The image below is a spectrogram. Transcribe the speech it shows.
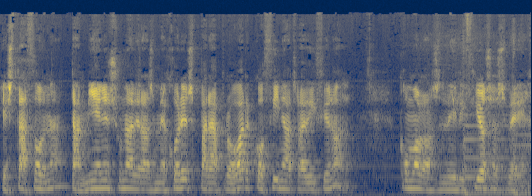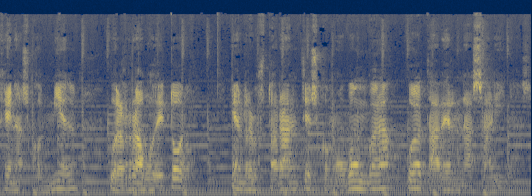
Esta zona también es una de las mejores para probar cocina tradicional, como las deliciosas berenjenas con miel o el rabo de toro, en restaurantes como Góngora o Tabernas Salinas.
